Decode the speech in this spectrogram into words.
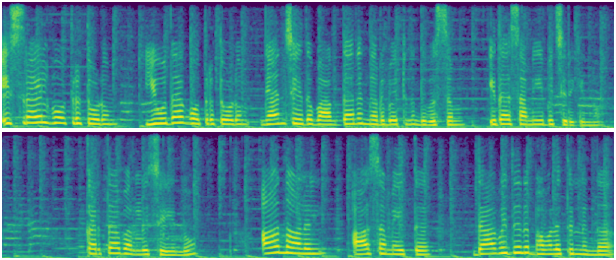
ഇസ്രായേൽ ഗോത്രത്തോടും യൂത ഗോത്രത്തോടും ഞാൻ ചെയ്ത വാഗ്ദാനം നിറവേറ്റുന്ന ദിവസം ഇതാ സമീപിച്ചിരിക്കുന്നു. കർത്താവ് ചെയ്യുന്നു ആ നാളിൽ ആ സമയത്ത് ദാവിദിന്റെ ഭവനത്തിൽ നിന്ന്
